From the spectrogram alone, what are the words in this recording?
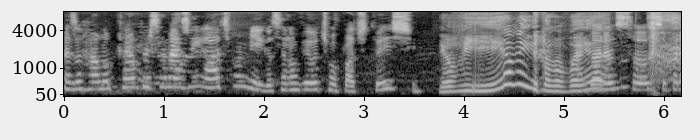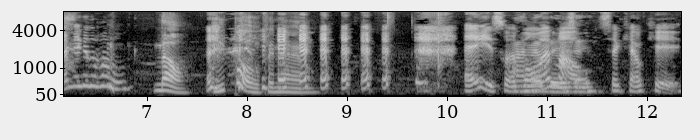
Mas o Haluka é um personagem ótimo, amigo. Você não viu o último plot twist? Eu vi, amiga, tô acompanhando. Agora eu sou super amiga do Haluka. Não, me poupe, né? É isso, é Ai, bom ou é Deus, mal? gente. Você quer o quê?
